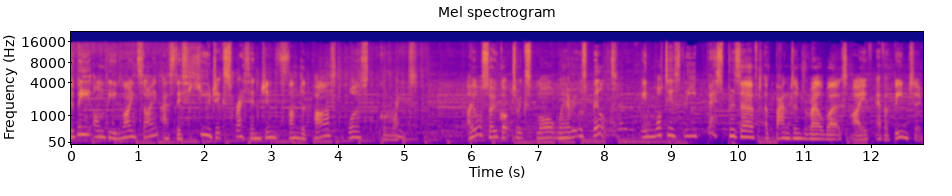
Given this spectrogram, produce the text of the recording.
to be on the line side as this huge express engine thundered past was great. I also got to explore where it was built, in what is the best preserved abandoned railworks I've ever been to.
